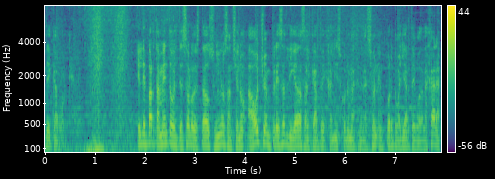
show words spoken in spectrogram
de Caborca. El Departamento del Tesoro de Estados Unidos sancionó a ocho empresas ligadas al cártel Jalisco Nueva Generación en Puerto Vallarta y Guadalajara.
